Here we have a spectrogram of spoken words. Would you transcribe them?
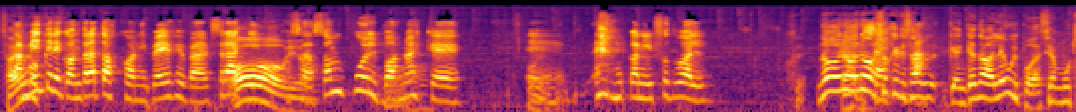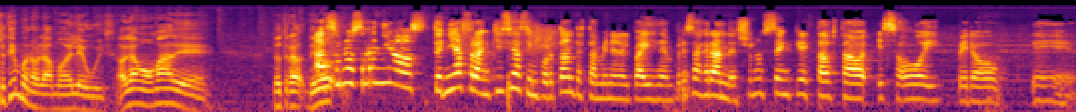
sabemos También tiene contratos con IPF para el fracking, o sea, son pulpos, no es que eh, con el fútbol. Sí. No, no, no, yo quería saber en qué andaba Lewis porque hacía mucho tiempo no hablábamos de Lewis. Hablamos más de, de otra. De Hace unos años tenía franquicias importantes también en el país, de empresas grandes. Yo no sé en qué estado está eso hoy, pero eh,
